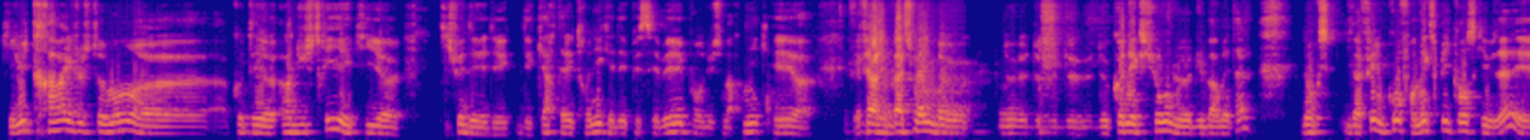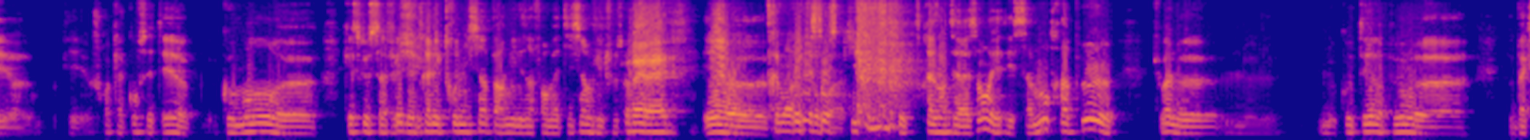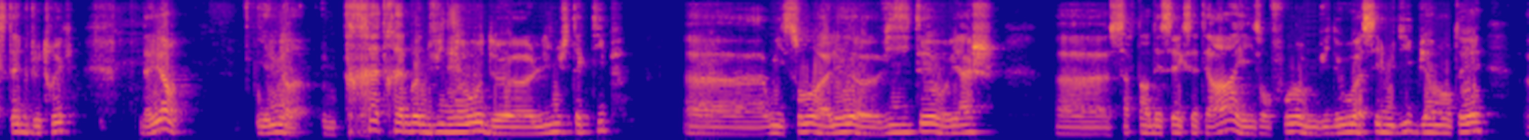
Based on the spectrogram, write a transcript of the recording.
Qui lui travaille justement euh, côté euh, industrie et qui, euh, qui fait des, des, des cartes électroniques et des PCB pour du SmartNIC et, euh, et faire les backlines de, de, de, de, connexion du bar métal. Donc, il a fait une conf en expliquant ce qu'il faisait et, euh, et je crois que la conf c'était euh, comment, euh, qu'est-ce que ça fait d'être électronicien parmi les informaticiens ou quelque chose comme Ouais, ouais. ça. Et euh, Très bon fait, c'est très intéressant et, et ça montre un peu, tu vois, le, le, le côté un peu euh, backstage du truc. D'ailleurs, il y a eu un- une très très bonne vidéo de Linus Tech Tip euh, où ils sont allés euh, visiter au VH euh, certains décès, etc. Et ils en font une vidéo assez ludique, bien montée,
